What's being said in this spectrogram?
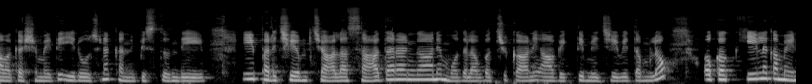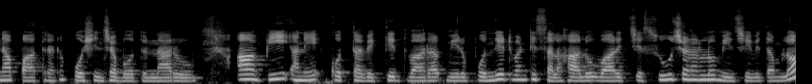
అవకాశం అయితే ఈ రోజున కనిపిస్తుంది. ఈ పరిచయం చాలా సాధారణంగానే మొదలవ్వచ్చు. కానీ ఆ వ్యక్తి మీ జీవితంలో ఒక కీలకమైన పాత్రను పోషించబోతున్నారు. ఆ వి అనే కొత్త వ్యక్తి ద్వారా మీరు పొందేటువంటి సలహాలు వారిచ్చే సూచనలు మీ జీవితంలో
